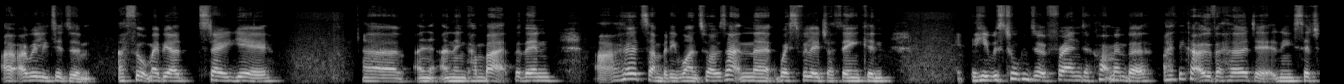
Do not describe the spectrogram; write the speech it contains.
I, I really didn't. I thought maybe I'd stay a year uh, and, and, then come back. But then I heard somebody once. So I was out in the West Village, I think, and he was talking to a friend. I can't remember. I think I overheard it, and he said,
